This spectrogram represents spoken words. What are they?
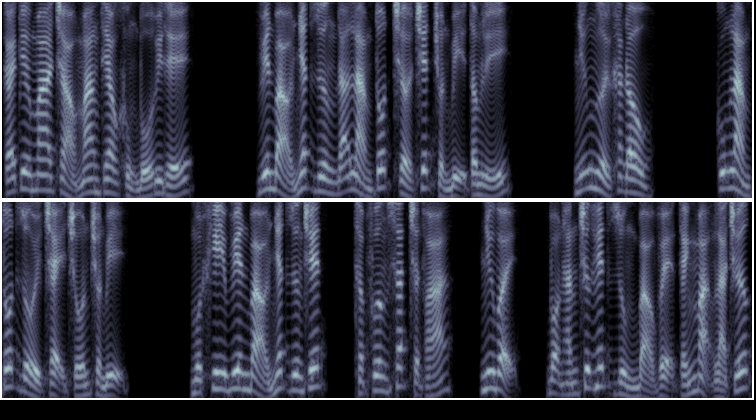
cái kia ma chảo mang theo khủng bố uy thế. Viên bảo nhất dương đã làm tốt chờ chết chuẩn bị tâm lý. Những người khác đâu? Cũng làm tốt rồi chạy trốn chuẩn bị. Một khi viên bảo nhất dương chết, thập phương sắt trận phá, như vậy, bọn hắn trước hết dùng bảo vệ tánh mạng là trước.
